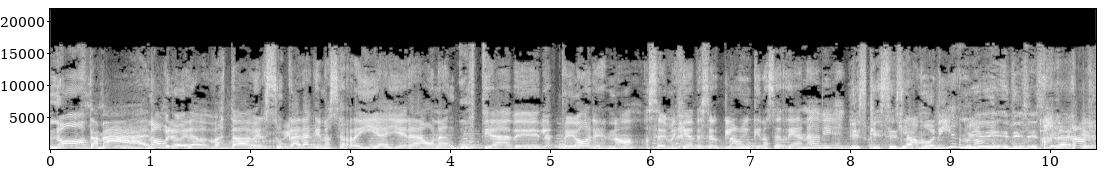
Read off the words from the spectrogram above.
No, Está mal. No, pero era, bastaba ver su cara que no se reía y era una angustia de las peores, ¿no? O sea, imagínate ser clown y que no se ría nadie. Es que esa es la A morir, ¿no? Oye, es- es que era, eh,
